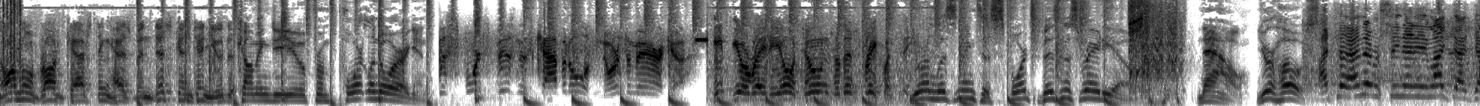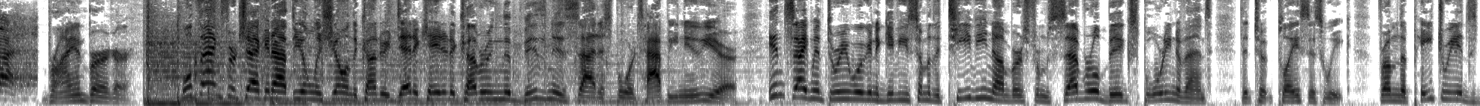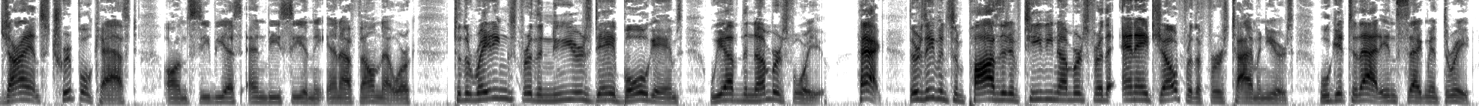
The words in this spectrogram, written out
Normal broadcasting has been discontinued. Coming to you from Portland, Oregon. The sports business capital of North America. Keep your radio tuned to this frequency. You're listening to Sports Business Radio. Now, your host, I tell you, I've never seen anything like that guy. Brian Berger. Well, thanks for checking out the only show in the country dedicated to covering the business side of sports. Happy New Year. In segment three, we're going to give you some of the TV numbers from several big sporting events that took place this week. From the Patriots Giants triple cast on CBS, NBC, and the NFL network to the ratings for the New Year's Day bowl games, we have the numbers for you. Heck, there's even some positive TV numbers for the NHL for the first time in years. We'll get to that in segment three.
